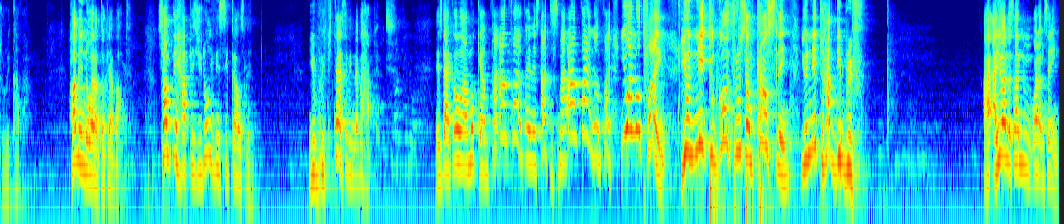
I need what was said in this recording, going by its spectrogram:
to recover. How many know what I'm talking about? Something happens, you don't even seek counseling. You pretend as if it never happened. It's like, oh, I'm okay, I'm fine, I'm fine, I'm fine. They start to smile, I'm fine, I'm fine. You are not fine. You need to go through some counseling. You need to have debrief. Are, are you understanding what I'm saying?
